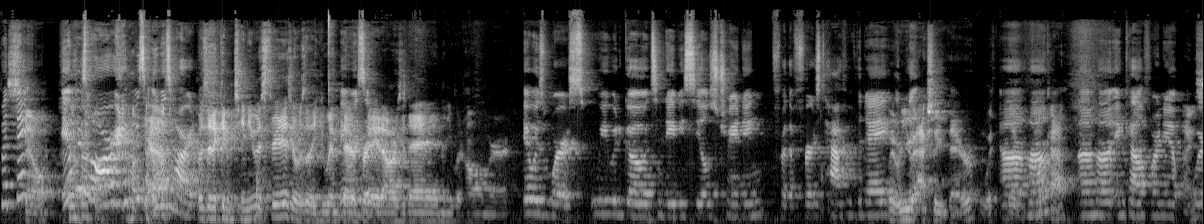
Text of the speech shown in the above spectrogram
but they, Still, it was hard. It was it was hard. Was it a continuous three days, or was it like you went there was for a- eight hours a day and then you went home? Or It was worse. We would go to Navy SEALs training for the first half of the day. wait, were you then- actually there with? Like, Uh-huh. Okay. Uh-huh, in California, Nice. where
